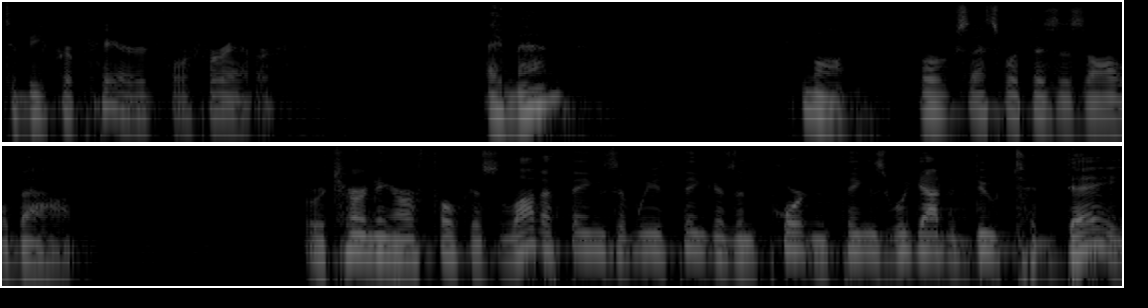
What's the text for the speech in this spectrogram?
to be prepared for forever. Amen? Come on, folks, that's what this is all about. Returning our focus. A lot of things that we think is important, things we got to do today.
